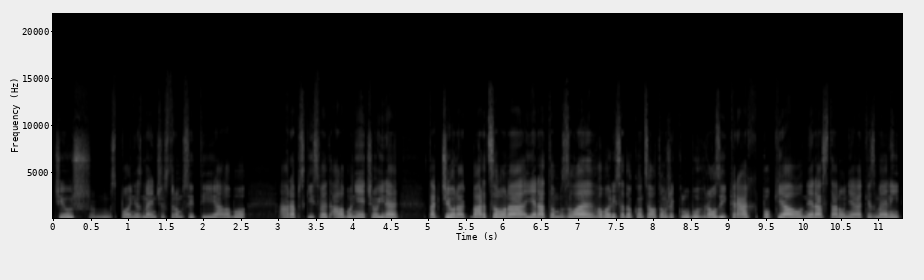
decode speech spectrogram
či už mm, spojene s Manchesterom City, alebo arabský svet, alebo niečo iné. Tak či onak, Barcelona je na tom zle, hovorí sa dokonca o tom, že klubu hrozí krach, pokiaľ nenastanú nejaké zmeny.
